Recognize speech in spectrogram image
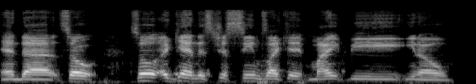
And uh, so, so again, this just seems like it might be, you know,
